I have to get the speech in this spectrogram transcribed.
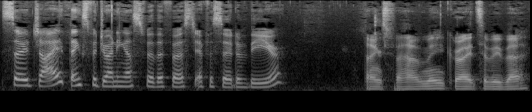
So, Jai, thanks for joining us for the first episode of the year. Thanks for having me. Great to be back.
